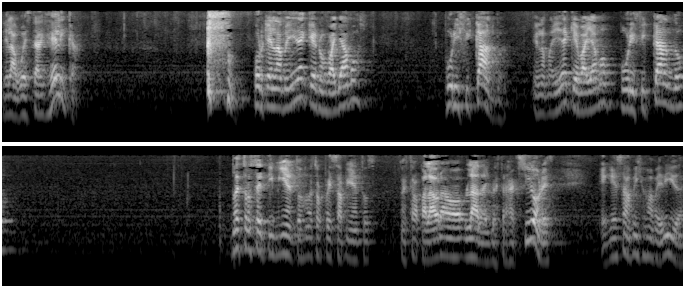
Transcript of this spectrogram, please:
de la huesta angélica. Porque en la medida en que nos vayamos purificando, en la medida en que vayamos purificando nuestros sentimientos, nuestros pensamientos, nuestra palabra hablada y nuestras acciones, en esa misma medida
